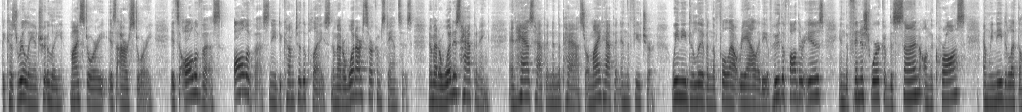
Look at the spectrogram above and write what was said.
because really and truly, my story is our story. It's all of us all of us need to come to the place, no matter what our circumstances, no matter what is happening and has happened in the past or might happen in the future, we need to live in the full out reality of who the Father is in the finished work of the Son on the cross. And we need to let the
